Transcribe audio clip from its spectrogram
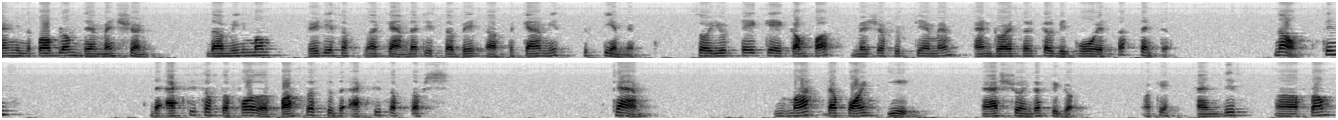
and in the problem they mentioned the minimum radius of the cam that is the base of the cam is 50 mm. So you take a compass, measure 50 mm and draw a circle with O as the center. Now since the axis of the follower passes to the axis of the cam mark the point A as shown in the figure okay and this uh, from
